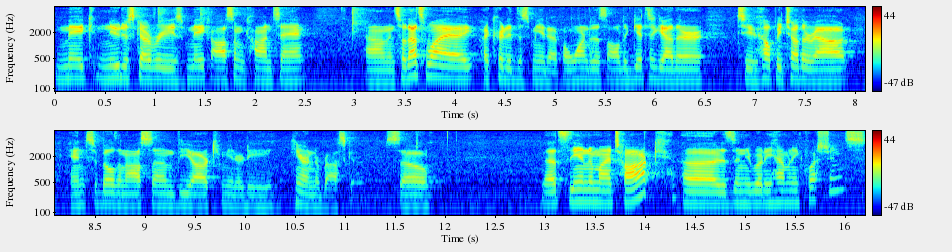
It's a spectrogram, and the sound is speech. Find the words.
make new discoveries, make awesome content? Um, and so that's why I, I created this meetup. I wanted us all to get together to help each other out and to build an awesome VR community here in Nebraska. So that's the end of my talk. Uh, does anybody have any questions?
